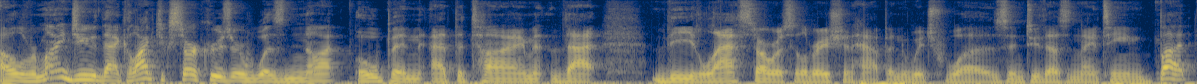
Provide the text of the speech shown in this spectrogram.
I'll remind you that Galactic Star Cruiser was not open at the time that the last Star Wars celebration happened, which was in 2019, but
